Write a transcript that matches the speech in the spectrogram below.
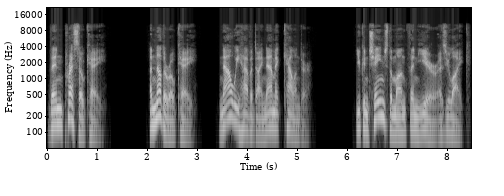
Then press OK. Another OK. Now we have a dynamic calendar. You can change the month and year as you like.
